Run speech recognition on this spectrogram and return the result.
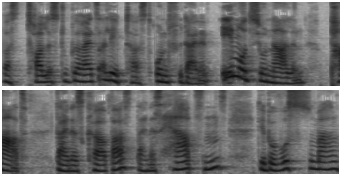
was Tolles du bereits erlebt hast und für deinen emotionalen Part deines Körpers, deines Herzens, dir bewusst zu machen,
